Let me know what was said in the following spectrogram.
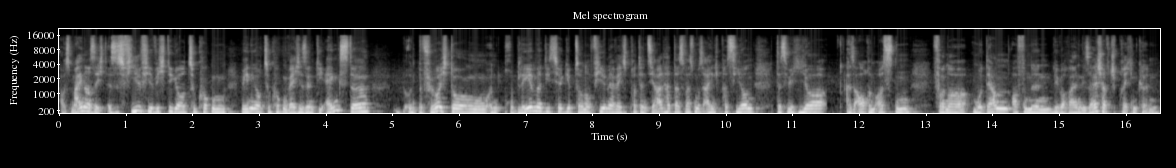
aus meiner Sicht ist es viel, viel wichtiger zu gucken, weniger zu gucken, welche sind die Ängste und Befürchtungen und Probleme, die es hier gibt, sondern vielmehr, welches Potenzial hat das, was muss eigentlich passieren, dass wir hier, also auch im Osten, von einer modernen, offenen, liberalen Gesellschaft sprechen können.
